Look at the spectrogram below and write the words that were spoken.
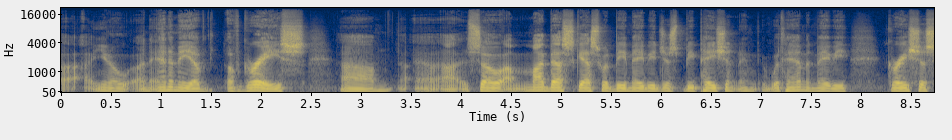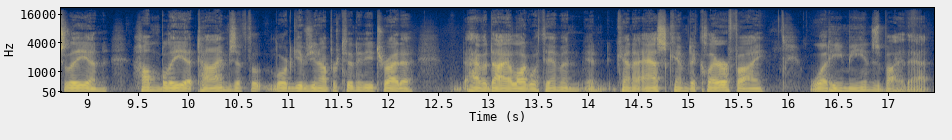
uh, you know, an enemy of, of grace. Um, uh, so um, my best guess would be maybe just be patient with him and maybe graciously and humbly at times, if the Lord gives you an opportunity, try to have a dialogue with him and, and kind of ask him to clarify what he means by that.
